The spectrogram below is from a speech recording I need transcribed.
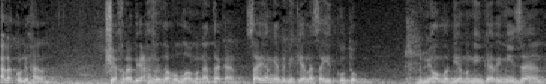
Ala kulli hal, Syekh Rabi' hafizahullah mengatakan, sayangnya demikianlah Sayyid Kutub. Demi Allah dia mengingkari mizan,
